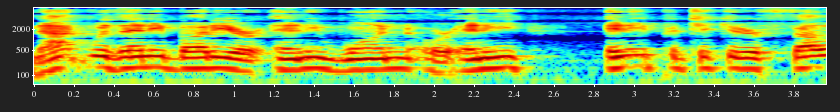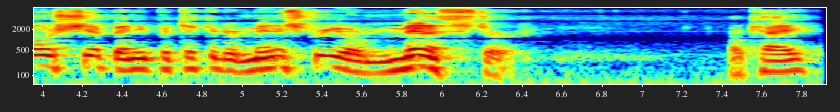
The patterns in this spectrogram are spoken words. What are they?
Not with anybody or anyone or any any particular fellowship, any particular ministry or minister. Okay?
